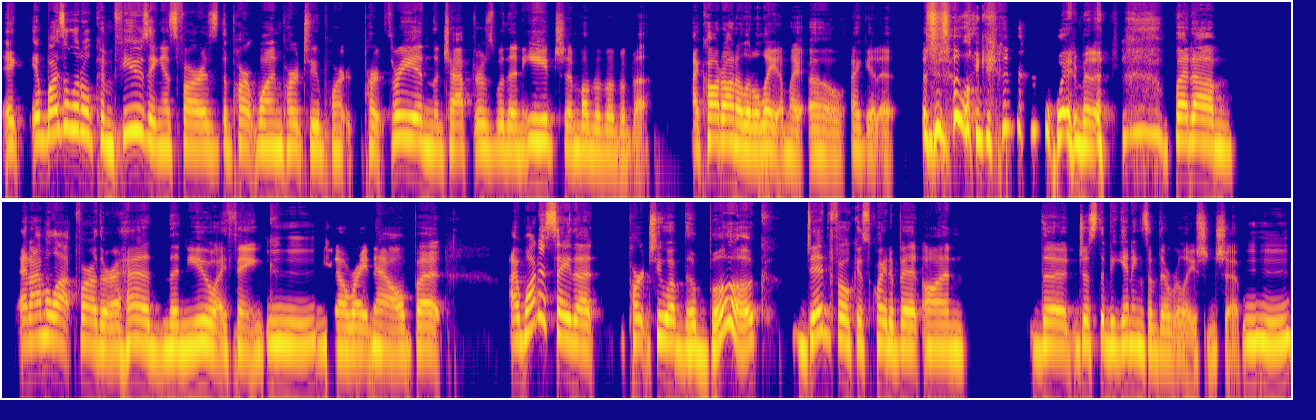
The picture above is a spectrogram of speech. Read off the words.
it it was a little confusing as far as the part 1, part 2, part part 3 and the chapters within each and blah blah blah blah blah. I caught on a little late. I'm like, "Oh, I get it." It's just like wait a minute. But um and I'm a lot farther ahead than you, I think, mm-hmm. you know, right now, but I want to say that part 2 of the book did focus quite a bit on the just the beginnings of their relationship. Mm-hmm.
